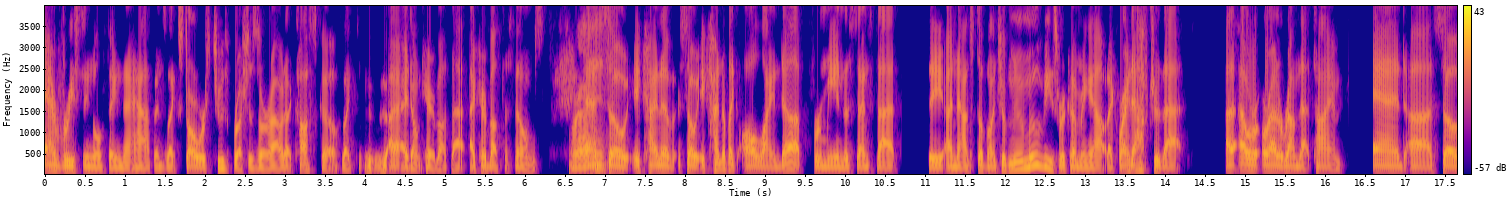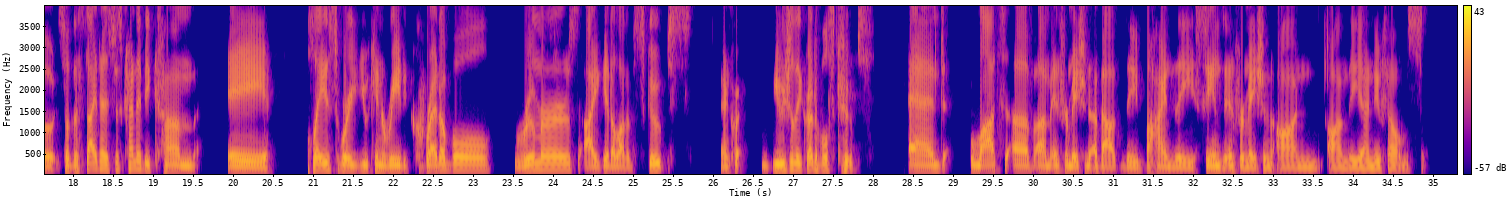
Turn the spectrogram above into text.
every single thing that happens. Like Star Wars toothbrushes are out at Costco. Like I, I don't care about that. I care about the films. Right. And so it kind of so it kind of like all lined up for me in the sense that they announced a bunch of new movies were coming out like right after that uh, or, or at around that time. And uh, so so the site has just kind of become a place where you can read credible rumors. I get a lot of scoops and cr- usually credible scoops and lots of um, information about the behind the scenes information on on the uh, new films.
